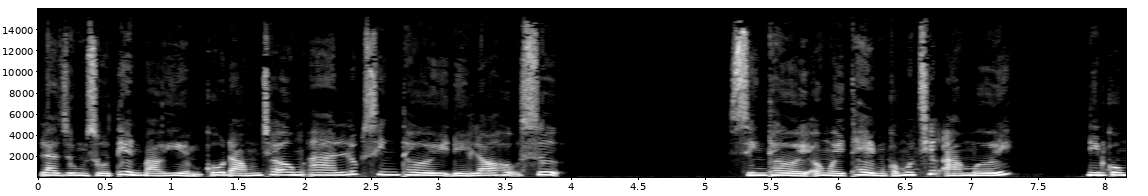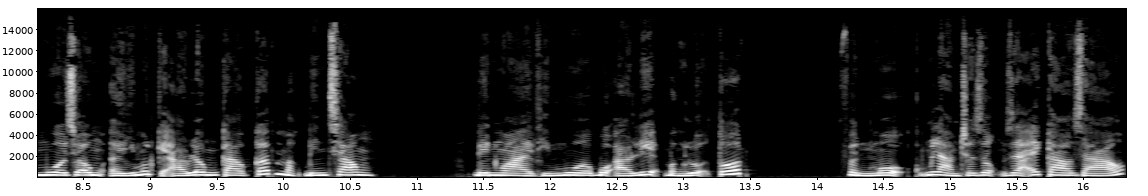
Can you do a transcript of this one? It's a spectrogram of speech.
là dùng số tiền bảo hiểm cô đóng cho ông An lúc sinh thời để lo hậu sự. Sinh thời ông ấy thèm có một chiếc áo mới, nên cô mua cho ông ấy một cái áo lông cao cấp mặc bên trong. Bên ngoài thì mua bộ áo liệm bằng lụa tốt. Phần mộ cũng làm cho rộng rãi cao giáo.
